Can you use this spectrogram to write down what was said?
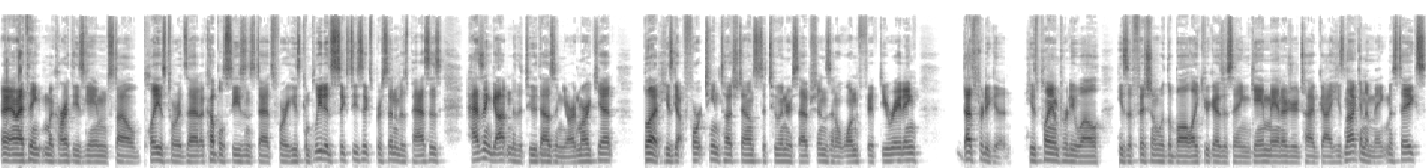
and I think McCarthy's game style plays towards that. A couple season stats for you. He's completed 66% of his passes, hasn't gotten to the 2,000 yard mark yet, but he's got 14 touchdowns to two interceptions and a 150 rating. That's pretty good. He's playing pretty well. He's efficient with the ball, like you guys are saying, game manager type guy. He's not going to make mistakes,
